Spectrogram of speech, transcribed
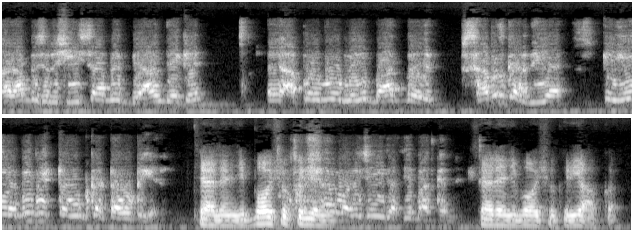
और अब इस रशीद साहब ने बयान देके अपने वो मेरी बात साबित कर दी है कि ये अभी भी टाउट का टाउट ही है। चलें जी बहुत शुक्रिया चलें जी बहुत शुक्रिया आपका।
